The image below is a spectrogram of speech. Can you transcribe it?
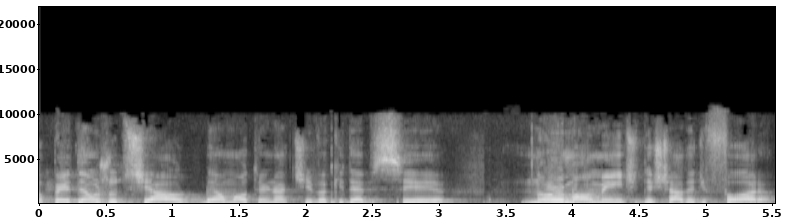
O perdão judicial é uma alternativa que deve ser normalmente deixada de fora.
